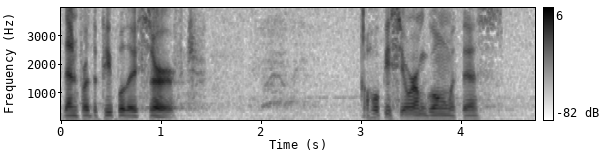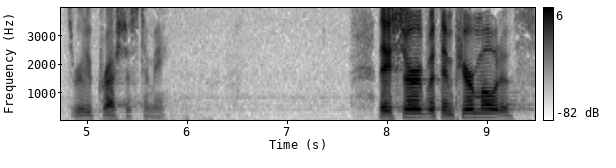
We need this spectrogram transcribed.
than for the people they served. I hope you see where I'm going with this. It's really precious to me. They served with impure motives.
